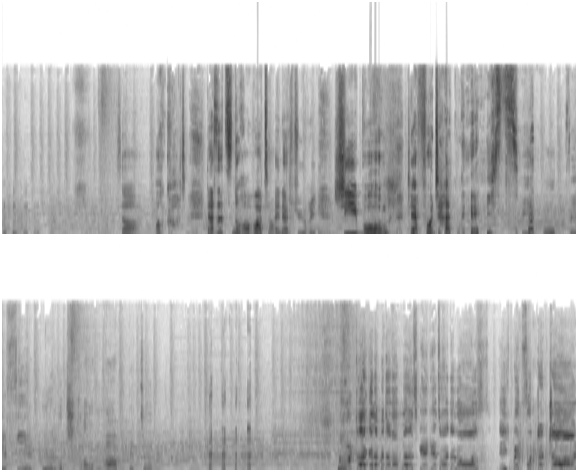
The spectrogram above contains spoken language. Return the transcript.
So. Oh Gott, da sitzt ein Roboter in der Jury. Schiebung, der futtert nichts. Speedbob will viel Öl und Schrauben haben, bitte. Guten Tag alle miteinander, es geht jetzt heute los! Ich bin Futter John!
